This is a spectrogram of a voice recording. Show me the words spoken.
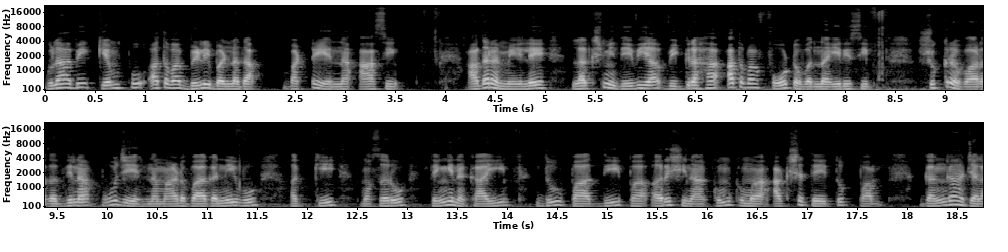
ಗುಲಾಬಿ, ಕೆಂಪು ಅಥವಾ ಬಿಳಿ ಬಣ್ಣದ ಬಟ್ಟೆಯನ್ನು ಆಸಿ. ಅದರ ಮೇಲೆ ಲಕ್ಷ್ಮೀ ದೇವಿಯ ವಿಗ್ರಹ ಅಥವಾ ಫೋಟೋವನ್ನು ಇರಿಸಿ. ಶುಕ್ರವಾರದ ದಿನ ಪೂಜೆಯನ್ನು ಮಾಡುವಾಗ ನೀವು ಅಕ್ಕಿ, ಮೊಸರು, ತೆಂಗಿನಕಾಯಿ, ಧೂಪ, ದೀಪ, ಅರಿಶಿನ, ಕುಂಕುಮ, ಅಕ್ಷತೆ, ತುಪ್ಪ ಗಂಗಾಜಲ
